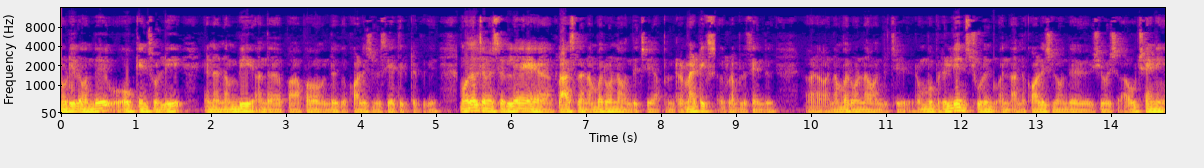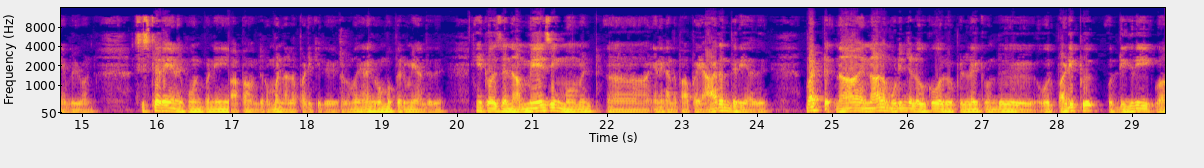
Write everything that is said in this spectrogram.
நொடியில் வந்து ஓகேன்னு சொல்லி என்னை நம்பி அந்த பாப்பாவை வந்து காலேஜில் சேர்த்துக்கிட்டதுக்கு முதல் செமஸ்டர்லேயே கிளாஸில் நம்பர் ஒன்னாக வந்துச்சு. அப்புறம் ட்ரமாட்டிக்ஸ் கிளப்பில் சேர்ந்து நம்பர் ஒன்னா வந்துச்சு. ரொம்ப பிரில்லியன்ட் ஸ்டூடெண்ட் அந்த காலேஜில் வந்து she was out shining everyone சிஸ்டரே எனக்கு ஃபோன் பண்ணி பாப்பா வந்து ரொம்ப நல்லா படிக்குது. சொல்லும்போது எனக்கு ரொம்ப பெருமையாக இருந்தது. It was an amazing moment எனக்கு அந்த பாப்பா யாருன்னு தெரியாது. பட் நான் என்னால் முடிஞ்ச அளவுக்கு ஒரு பிள்ளைக்கு வந்து ஒரு படிப்பு ஒரு டிகிரி வா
